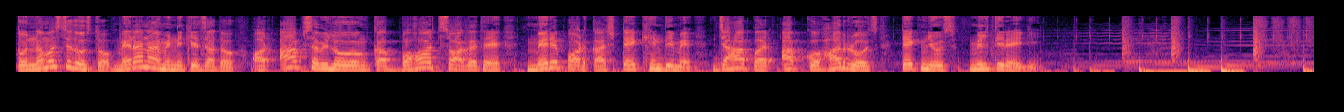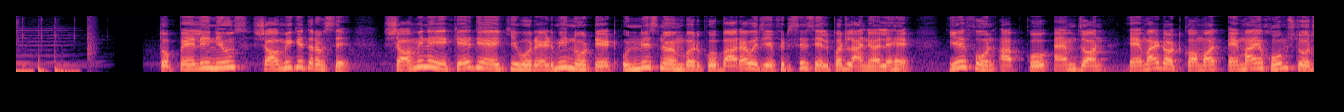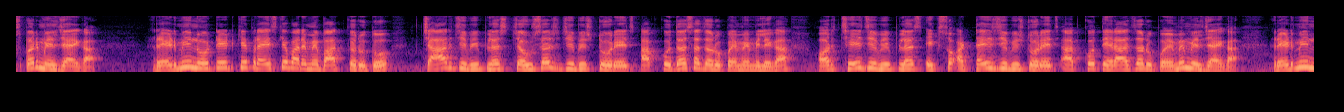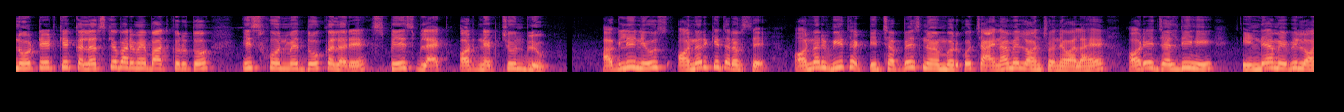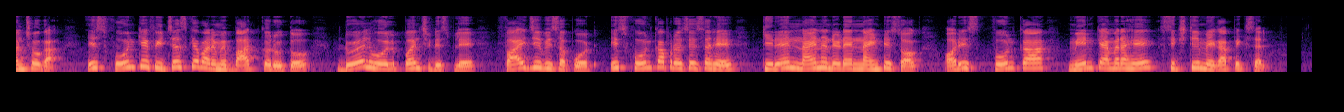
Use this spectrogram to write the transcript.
तो नमस्ते दोस्तों मेरा नाम है निखिल जादव और आप सभी लोगों का बहुत स्वागत है मेरे पॉडकास्ट टेक हिंदी में जहाँ पर आपको हर रोज टेक न्यूज़ मिलती रहेगी। तो पहली न्यूज़ शाओमी की तरफ़ से। शाओमी ने यह कह दिया है कि वो Redmi Note 8 19 नवंबर को 12 बजे फिर से सेल पर लाने वाले हैं। ये फ़ोन आपको Amazon, mi.com और mi होम स्टोर्स पर मिल जाएगा। Redmi Note 8 के प्राइस के बारे में बात करूँ तो चार जी बी प्लस चौंसठ जी बी स्टोरेज आपको दस हज़ार रुपये में मिलेगा और छः जी बी प्लस एक सौ अट्ठाईस जी बी स्टोरेज आपको तेरह हज़ार रुपये में मिल जाएगा। Redmi Note 8 के कलर्स के बारे में बात करूँ तो इस फ़ोन में दो कलर है स्पेस ब्लैक और नेपच्यून ब्लू अगली न्यूज़ ऑनर की तरफ़ से। ऑनर वी थर्टी छब्बीस नवंबर को चाइना में लॉन्च होने वाला है और ये जल्दी ही इंडिया में भी लॉन्च होगा। इस फ़ोन के फीचर्स के बारे में बात करूँ तो dual hole punch display five G B support. इस फ़ोन का प्रोसेसर है Kirin nine hundred and ninety SoC और इस फ़ोन का मेन कैमरा है सिक्सटी मेगा पिक्सल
